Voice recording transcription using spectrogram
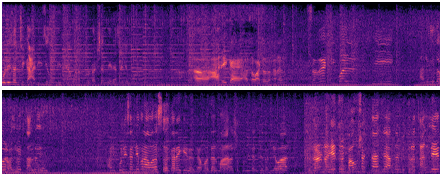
पोलिसांची गाडी जी होती ती आम्हाला प्रोटेक्शन देण्यासाठी आहे काय असं वाटत होतं कारण? सगळे टिबल आणि विदाऊट हेल्मेट चालू आहेत आणि पोलिसांनी पण आम्हाला सहकार्य केलं. त्याबद्दल महाराष्ट्र पोलिसांचे धन्यवाद. मित्रांनो हे तुम्ही पाहू शकता जे आमचे मित्र चाललेत.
